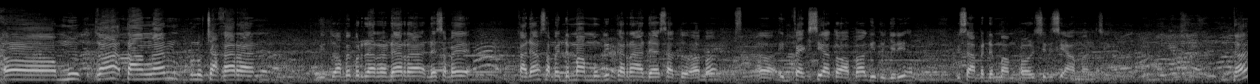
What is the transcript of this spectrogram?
Uh, muka, tangan penuh cakaran, gitu sampai berdarah-darah dan sampai kadang sampai demam mungkin karena ada satu apa uh, infeksi atau apa gitu jadi bisa sampai demam kalau di sini sih aman sih. Hah?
